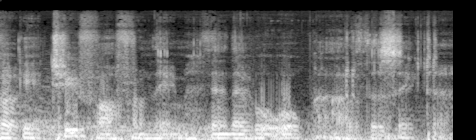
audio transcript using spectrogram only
If I get too far from them, then they will warp out of the sector.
